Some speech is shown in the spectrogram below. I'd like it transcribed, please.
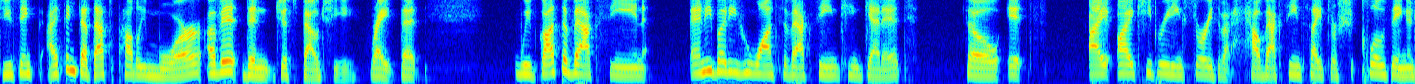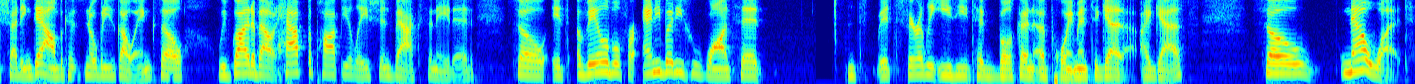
Do you think? I think that that's probably more of it than just Fauci, right? That we've got the vaccine. Anybody who wants the vaccine can get it. So it's I, I keep reading stories about how vaccine sites are sh- closing and shutting down because nobody's going. So we've got about half the population vaccinated. So it's available for anybody who wants it. It's, it's fairly easy to book an appointment to get, I guess. So now what?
